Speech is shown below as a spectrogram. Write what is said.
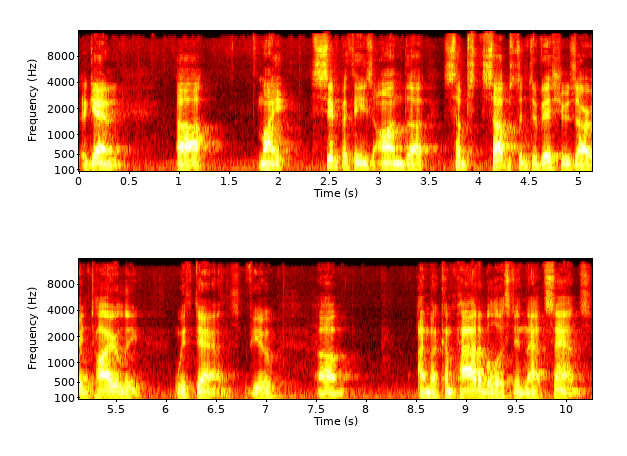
again, uh, my sympathies on the sub- substantive issues are entirely with Dan's view. Um, I'm a compatibilist in that sense,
